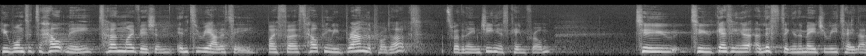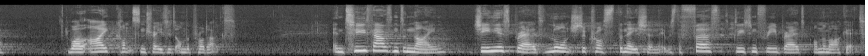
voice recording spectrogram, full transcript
who wanted to help me turn my vision into reality by first helping me brand the product, that's where the name Genius came from, to, to getting a, a listing in a major retailer, while I concentrated on the products. In 2009, Genius Bread launched across the nation. It was the first gluten free bread on the market.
